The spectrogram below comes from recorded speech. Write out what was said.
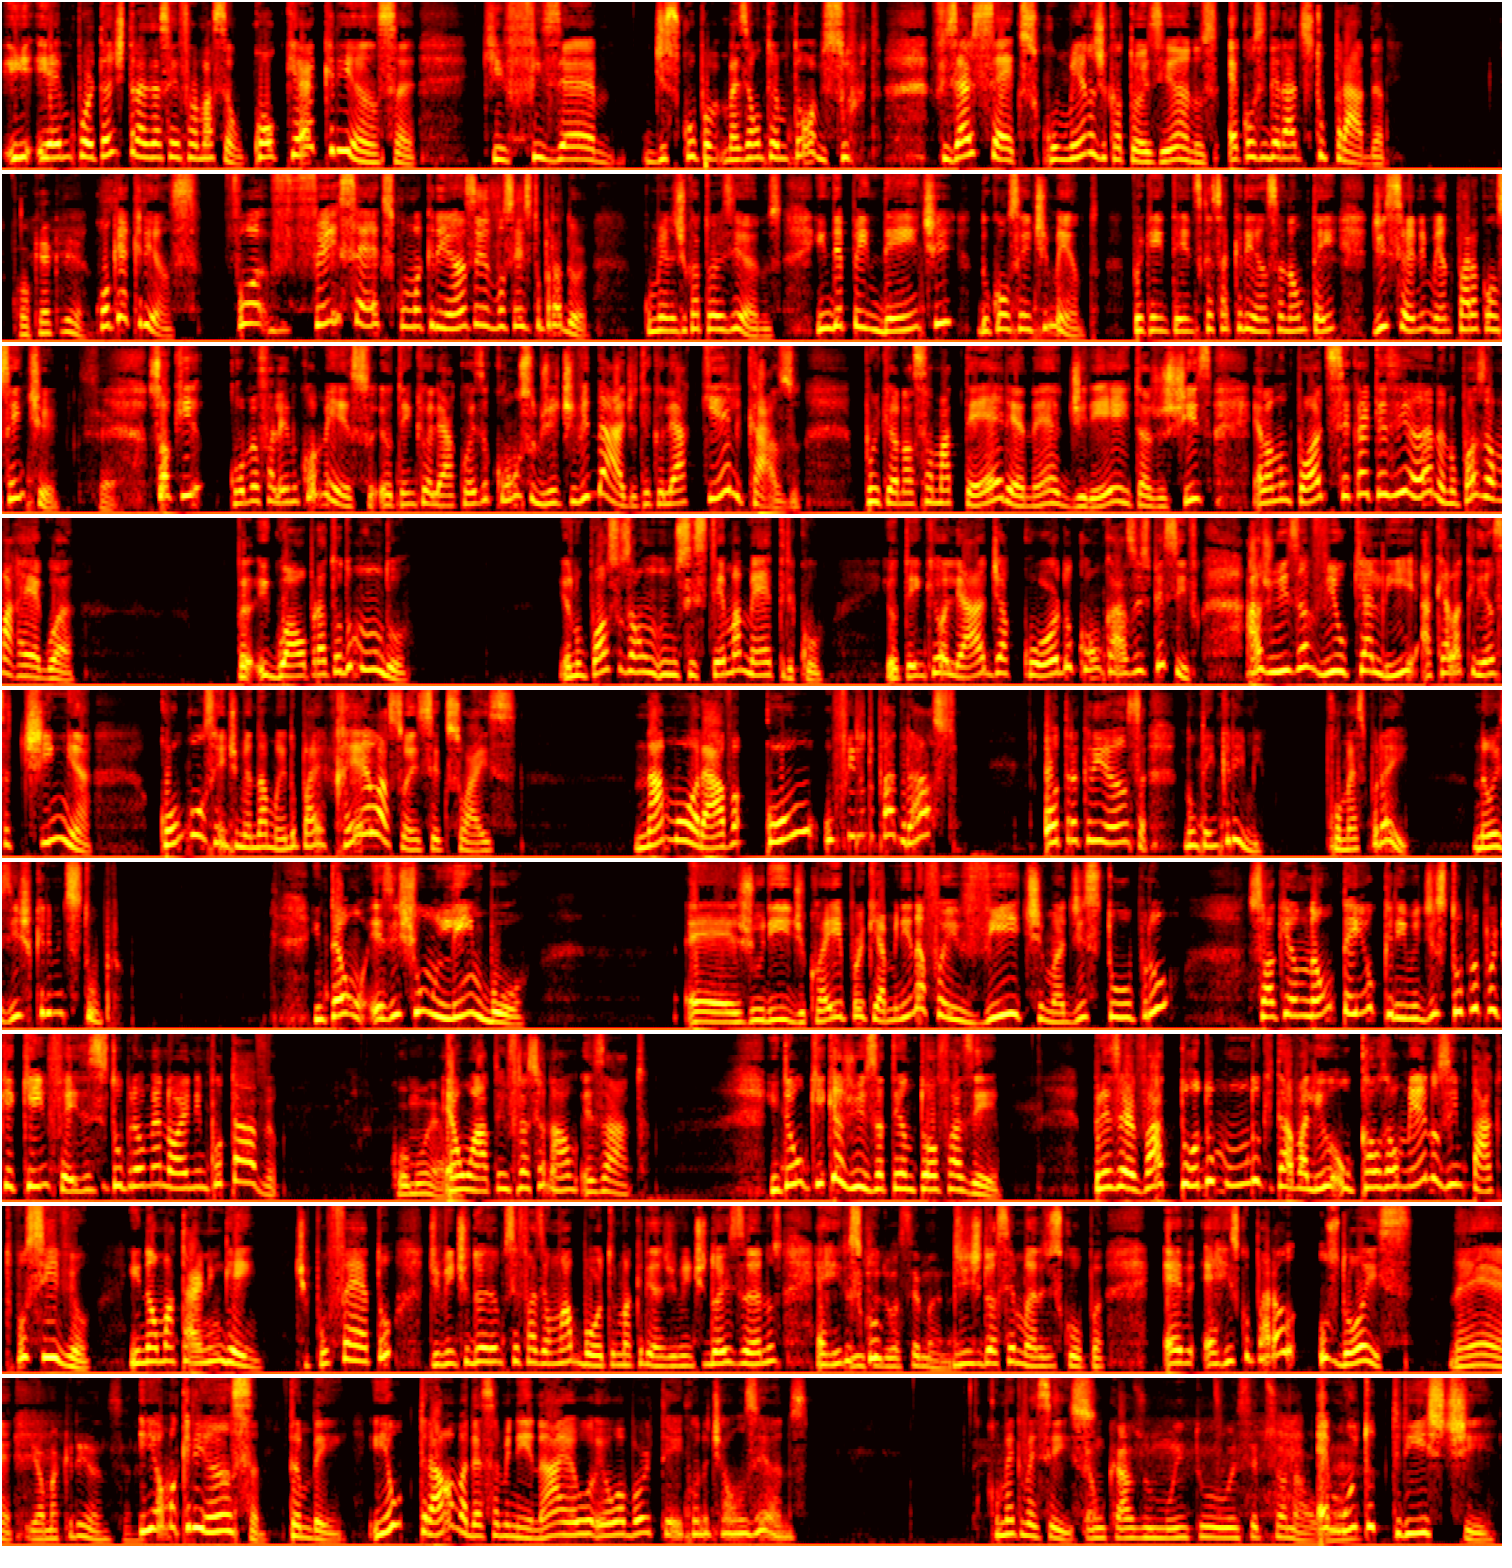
E, e é importante trazer essa informação. Qualquer criança que fizer. Desculpa, mas é um termo tão absurdo. Fizer sexo com menos de 14 anos é considerada estuprada. Qualquer criança. Qualquer criança. For- fez sexo com uma criança e você é estuprador. Com menos de 14 anos. Independente do consentimento. Porque entende que essa criança não tem discernimento para consentir. Certo. Só que, como eu falei no começo, eu tenho que olhar a coisa com subjetividade, eu tenho que olhar aquele caso. Porque a nossa matéria, né, direito, a justiça, ela não pode ser cartesiana, não pode usar uma régua igual para todo mundo. Eu não posso usar um, um sistema métrico. Eu tenho que olhar de acordo com o caso específico. A juíza viu que ali aquela criança tinha, com consentimento da mãe e do pai, relações sexuais. Namorava com o filho do padrasto. Outra criança. Não tem crime. Começa por aí. Não existe crime de estupro. Então, existe um limbo é, jurídico aí, porque a menina foi vítima de estupro, só que eu não tenho crime de estupro, porque quem fez esse estupro é o menor inimputável. Como ela. É um ato infracional, exato. Então, o que, que a juíza tentou fazer? Preservar todo mundo que estava ali, o causar o menos impacto possível e não matar ninguém. Tipo, o feto de 22 anos, que você fazer um aborto numa criança de 22 anos é risco. 22 semanas. De 22 semanas, desculpa. É, é risco para os dois, né? E é uma criança. né? E é uma criança também. E o trauma dessa menina, ah, eu, eu abortei quando eu tinha 11 anos. Como é que vai ser isso? É um caso muito excepcional. É né? muito triste.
